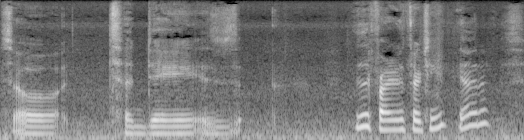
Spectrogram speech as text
So today is is it Friday the 13th? Yeah, it is.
